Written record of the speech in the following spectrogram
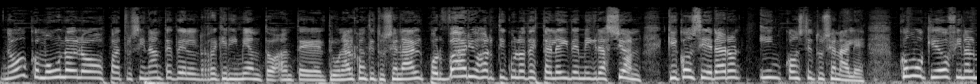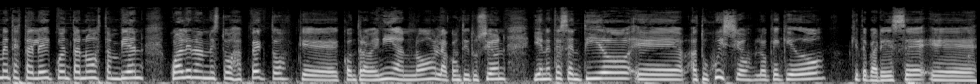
¿no? Como uno de los patrocinantes del requerimiento ante el Tribunal Constitucional por varios artículos de esta ley de migración que consideraron inconstitucionales. ¿Cómo quedó finalmente esta ley? Cuéntanos también cuáles eran estos aspectos que contravenían, ¿no? La Constitución y en este sentido, eh, a tu juicio, lo que quedó ¿Qué te parece? Eh,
